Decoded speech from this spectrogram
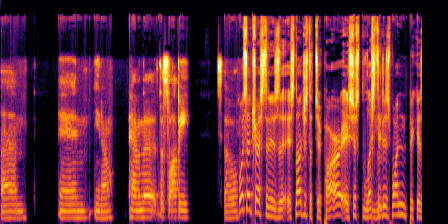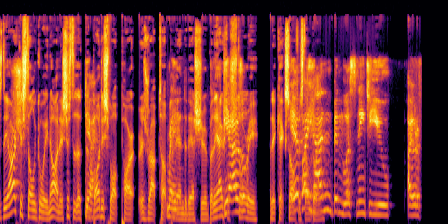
um, and you know having the the swappy. So What's interesting is that it's not just a two-parter; it's just listed as one because the arc is still going on. It's just that the, the Mm-hmm. Yeah. body swap part is wrapped up by the end of the issue, but the actual Yeah, I was a- story that it kicks off is if I going. hadn't been listening to you, I would have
